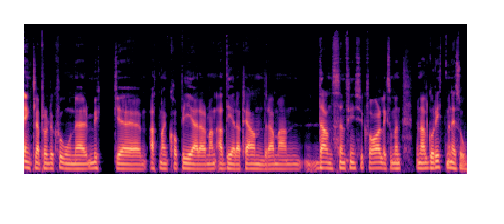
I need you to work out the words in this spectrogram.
enkla produktioner. Mycket Eh, att man kopierar, man adderar till andra. Man, dansen finns ju kvar liksom, men, men algoritmen är så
